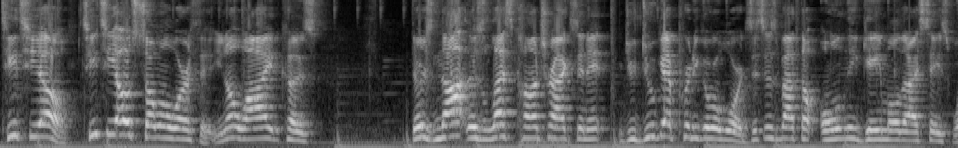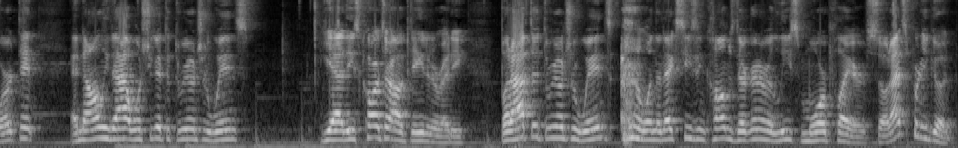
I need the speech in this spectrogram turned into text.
TTO. TTO is somewhat worth it. You know why? Because there's not there's less contracts in it. You do get pretty good rewards. This is about the only game mode that I say is worth it. And not only that, once you get to 300 wins, yeah, these cards are outdated already. But after 300 wins, when the next season comes, they're going to release more players. So that's pretty good.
